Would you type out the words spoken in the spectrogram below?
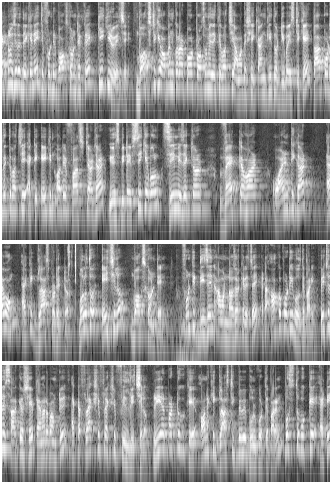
এক নজরে দেখে নেই যে ফোনটির বক্স কন্টেন্টে কি কি রয়েছে। বক্সটিকে ওপেন করার পর প্রথমে দেখতে পাচ্ছি আমাদের সেই কাঙ্ক্ষিত ডিভাইসটিকে তারপর দেখতে পাচ্ছি একটি এইটিন ওয়ার্ডের fast charger USB type C cable SIM ejector back cover warranty card এবং একটি গ্লাস প্রোটেক্টর মূলত এই ছিল বক্স কন্টেন্ট ফোনটির ডিজাইন আমার নজর কেড়েছে, এটা অকপটই বলতে পারি। পিছনে সার্কেল শেপ ক্যামেরা পাম্পটি একটা ফ্ল্যাগশিপ ফ্ল্যাগশিপ ফিল দিচ্ছিল। রিয়ার পার্টটুকুকে অনেকে গ্লাস্টিক ভেবে ভুল করতে পারেন, বস্তুপক্ষে এটি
